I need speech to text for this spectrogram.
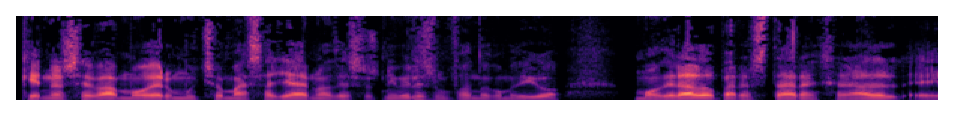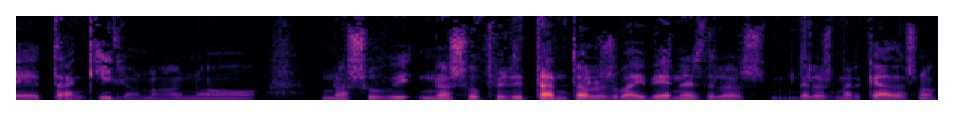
que, no se va a mover mucho más allá ¿no? de esos niveles, es un fondo, como digo, moderado para estar en general eh, tranquilo, ¿no? No, no, no, sufrir tanto los vaivenes de los, de los mercados, ¿no?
